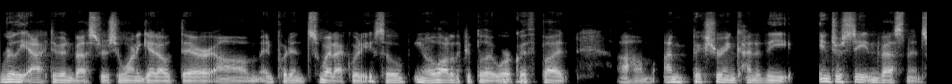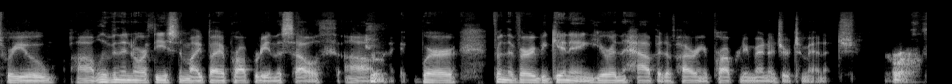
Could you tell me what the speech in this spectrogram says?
really active investors who want to get out there um, and put in sweat equity. So, you know, a lot of the people that I work with, but um, I'm picturing kind of the interstate investments where you uh, live in the Northeast and might buy a property in the South, um, sure. where from the very beginning, you're in the habit of hiring a property manager to manage. Correct.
